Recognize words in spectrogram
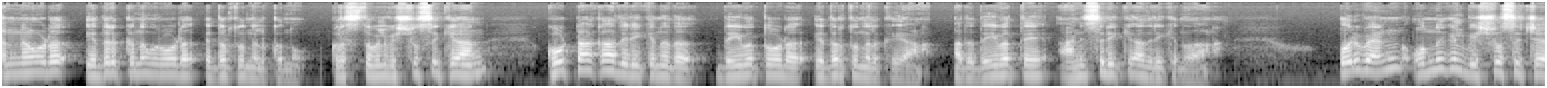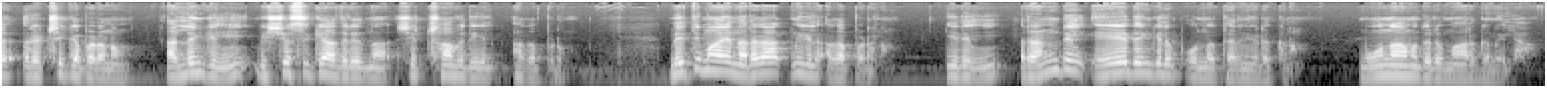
തന്നോട് എതിർക്കുന്നവരോട് എതിർത്തു നിൽക്കുന്നു. ക്രിസ്തുവിൽ വിശ്വസിക്കാൻ കൂട്ടാക്കാതിരിക്കുന്നത് ദൈവത്തോട് എതിർത്തു നിൽക്കുകയാണ്. അത് ദൈവത്തെ അനുസരിക്കാതിരിക്കുന്നതാണ്. ഒരുവൻ ഒന്നുകിൽ വിശ്വസിച്ച് രക്ഷിക്കപ്പെടണം അല്ലെങ്കിൽ വിശ്വസിക്കാതിരുന്ന ശിക്ഷാവിധിയിൽ അകപ്പെടും. നിത്യമായ നരകാഗ്നിയിൽ അകപ്പെടണം. ഇതിൽ രണ്ടിൽ ഏതെങ്കിലും ഒന്ന് തിരഞ്ഞെടുക്കണം. മൂന്നാമതൊരു മാർഗമില്ല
